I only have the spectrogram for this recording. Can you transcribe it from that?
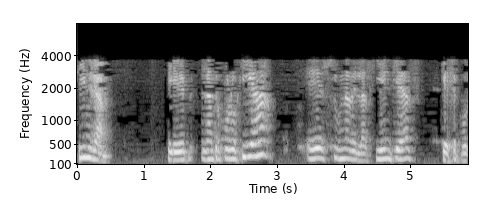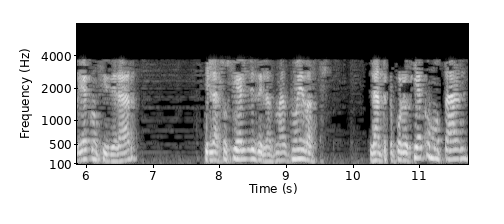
Sí, mira, eh, la antropología es una de las ciencias que se podría considerar de las sociales de las más nuevas. La antropología como tal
